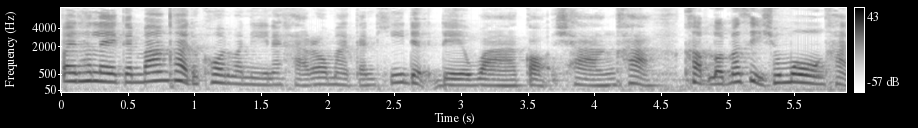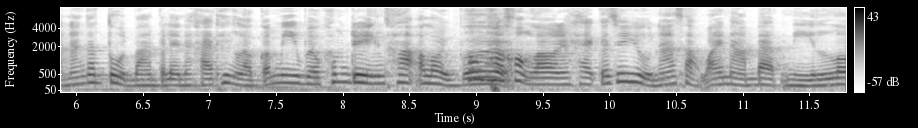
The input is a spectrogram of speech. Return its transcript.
ไปทะเลกันบ้างค่ะทุกคนวันนี้นะคะ เรามากันที่เดอะเดวาเกาะช้างค่ะ ขับรถมา4ชั่วโมงค่ะ นั่งกันตูดบานไปเลยนะคะ ถึงเราก็มีเวลคัมดริงค่ะ อร่อยเวอร์ห้องพักของเรานะคะ ก็จะอยู่หน้าสระว่ายน้ำแบบนี้เล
